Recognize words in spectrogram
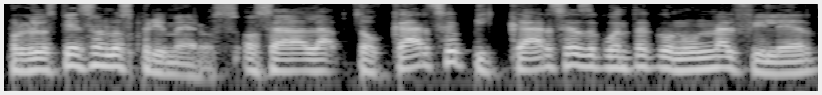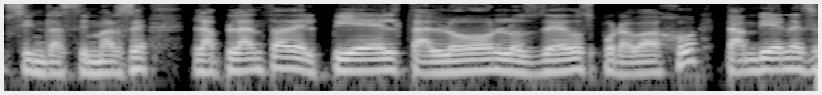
porque los pies son los primeros. O sea, la- tocarse, picarse, haz de cuenta con un alfiler sin lastimarse, la planta del pie, el talón, los dedos por abajo, también es,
